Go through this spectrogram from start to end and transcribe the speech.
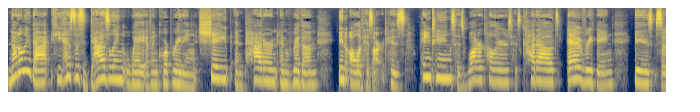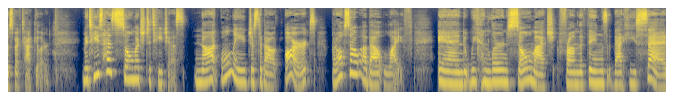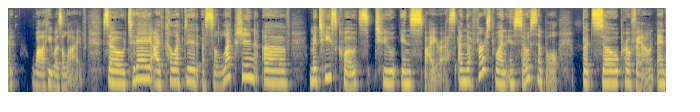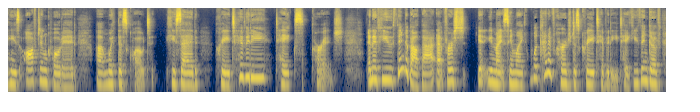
Not only that, he has this dazzling way of incorporating shape and pattern and rhythm in all of his art. His paintings, his watercolors, his cutouts, everything is so spectacular. Matisse has so much to teach us, not only just about art, but also about life. And we can learn so much from the things that he said while he was alive. So today I've collected a selection of Matisse quotes to inspire us. And the first one is so simple, but so profound. And he's often quoted um, with this quote. He said, Creativity takes courage. And if you think about that, at first it, might seem like, what kind of courage does creativity take? You think of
